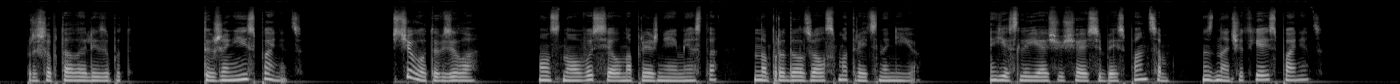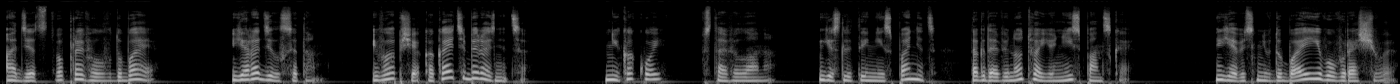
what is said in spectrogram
— прошептала Элизабет, — «ты же не испанец». «С чего ты взяла?» Он снова сел на прежнее место, но продолжал смотреть на неё. «Если я ощущаю себя испанцем, значит, я испанец. А детство провёл в Дубае. Я родился там. И вообще, какая тебе разница?» «Никакой», — вставила она. «Если ты не испанец, тогда вино твоё не испанское. Я ведь не в Дубае его выращиваю.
